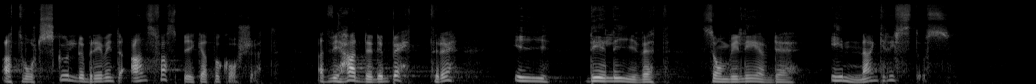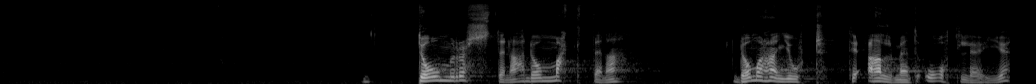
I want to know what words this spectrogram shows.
att vårt skuldebrev inte alls fastspikat på korset. Att vi hade det bättre i det livet som vi levde innan Kristus. De rösterna, de makterna, de har han gjort till allmänt åtlöje.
